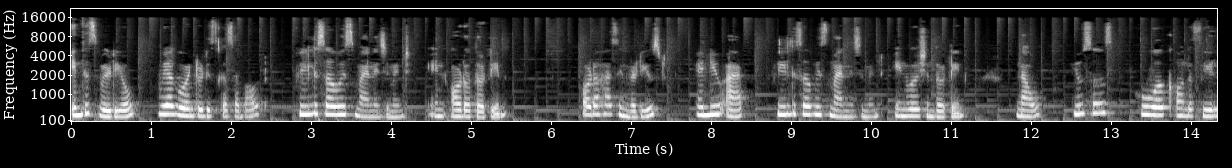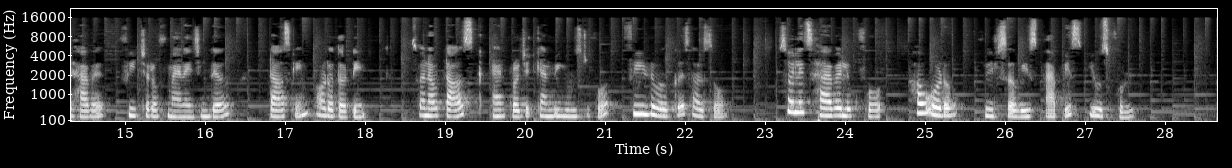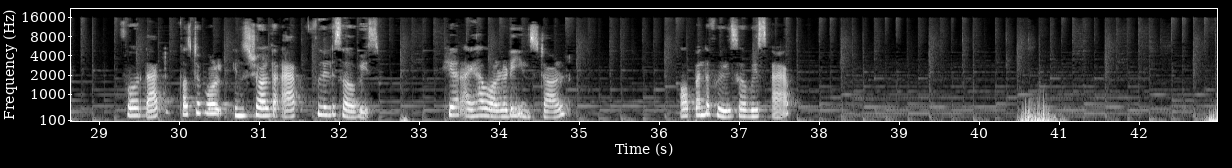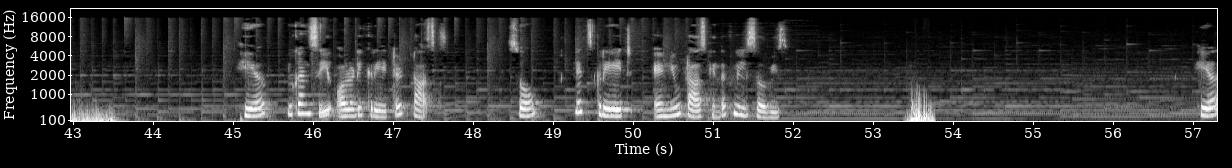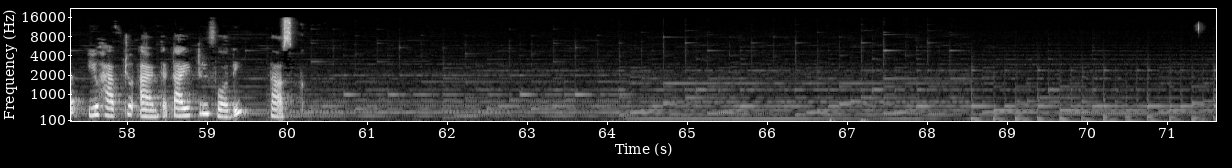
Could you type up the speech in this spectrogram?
In this video, we are going to discuss about field service management in Odoo 13. Odoo has introduced a new app, Field Service Management, in version 13. Now, users who work on the field have a feature of managing their task in Odoo 13. So now task and project can be used for field workers also. So let's have a look for how Odoo Field Service app is useful. For that, first of all install the app Field Service. Here I have already installed. Open the Field Service app. Here you can see already created tasks. So let's create a new task in the field service. Here you have to add the title for the task.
